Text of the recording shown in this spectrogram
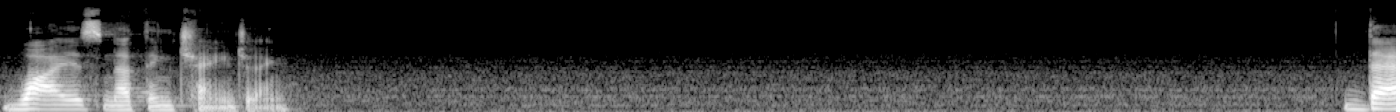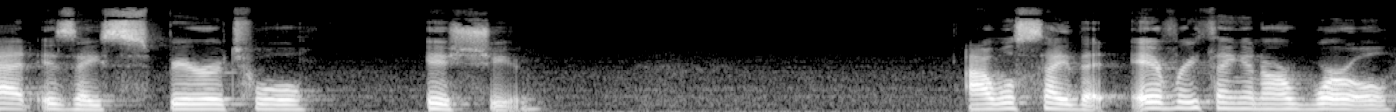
Why is nothing changing? That is a spiritual issue. I will say that everything in our world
